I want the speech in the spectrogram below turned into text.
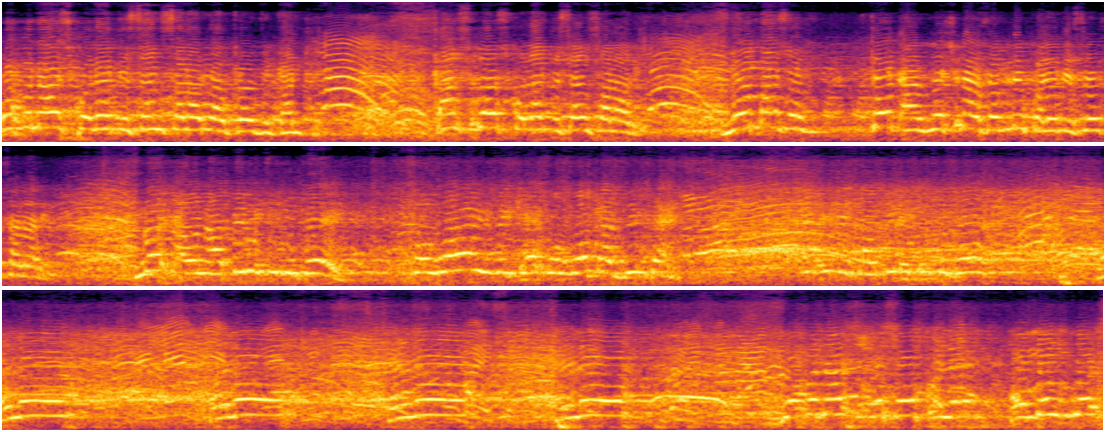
governors collect the same salary across the country. Yes. Councillors collect the same salary. Yes. Members of state and national assembly collect the same salary. Not on ability to pay. So why is the case of workers different? If it is ability to pay, Senate to also collect humongous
